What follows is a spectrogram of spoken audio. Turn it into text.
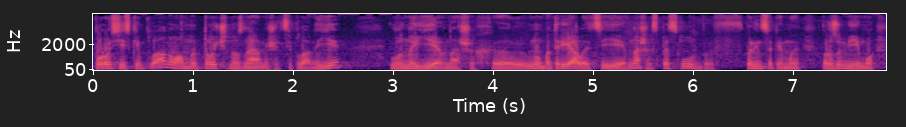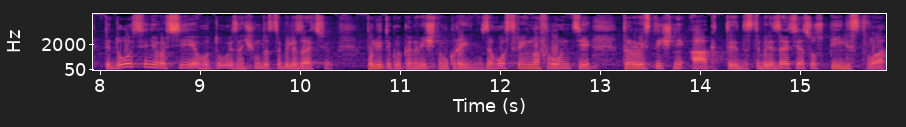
по російським планам, а ми точно знаємо, що ці плани є. Вони є в наших ну, матеріали ці є в наших спецслужбах. Принципі, ми розуміємо, під осінь Росія готує значну дестабілізацію політико-економічну в Україні. Загострення на фронті, терористичні акти, дестабілізація суспільства,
